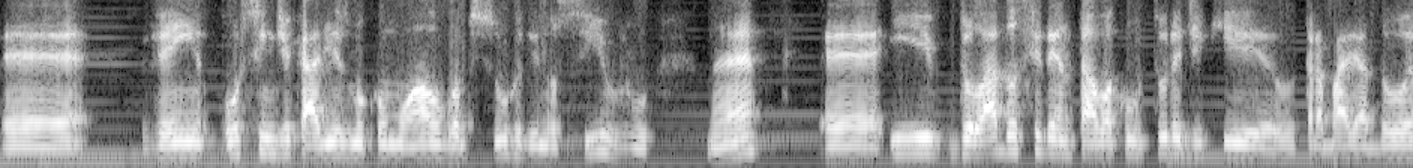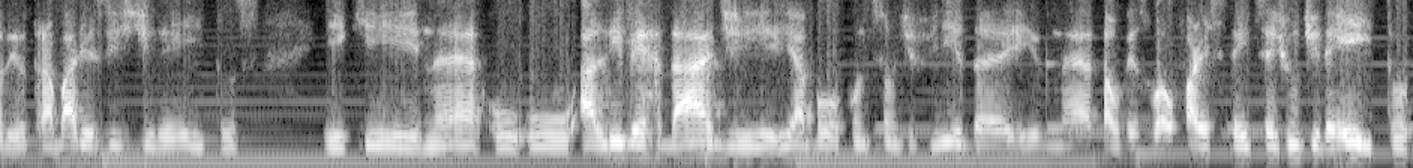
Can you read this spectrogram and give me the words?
é, veem o sindicalismo como algo absurdo e nocivo, né? É, e do lado ocidental, a cultura de que o trabalhador e o trabalho exige direitos e que né, o, o, a liberdade e a boa condição de vida e né, talvez o welfare state seja um direito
